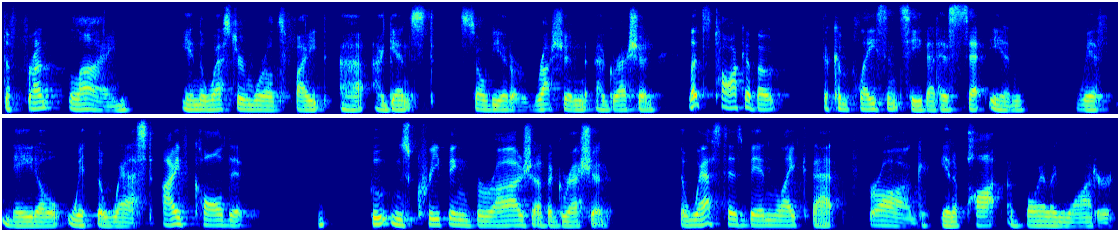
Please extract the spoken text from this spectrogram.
the front line in the Western world's fight uh, against Soviet or Russian aggression. Let's talk about the complacency that has set in with NATO, with the West. I've called it Putin's creeping barrage of aggression. The West has been like that frog in a pot of boiling water.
